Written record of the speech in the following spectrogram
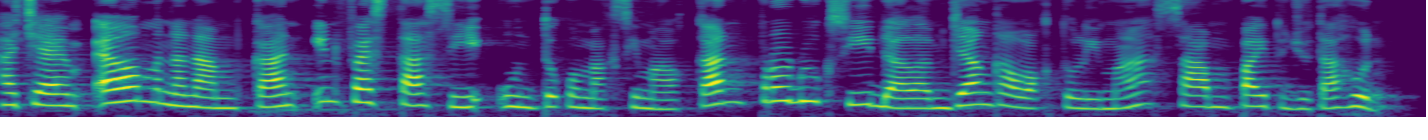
HCML menanamkan investasi untuk memaksimalkan produksi dalam jangka waktu 5 sampai 7 tahun.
